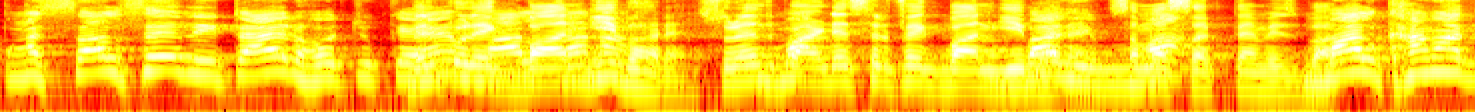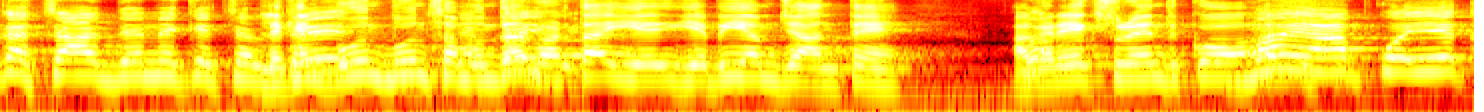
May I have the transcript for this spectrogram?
पाँच साल से रिटायर हो चुके हैं बिल्कुल एक बानगी भर है। सुरेंद्र पांडे सिर्फ़ एक बानगी भर है। समझ सकते हैं इस बात माल खाना का चार्ज देने के चलते लेकिन बूंद बूंद समुद्र भरता है ये ये भी हम जानते हैं। अगर एक सुरेंद्र को मैं आपको एक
